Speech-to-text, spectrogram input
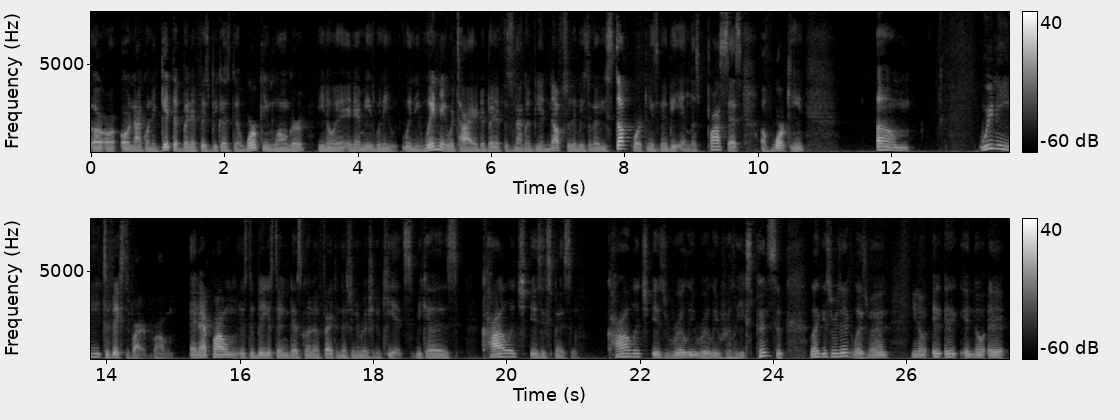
are, are, are not going to get the benefits because they're working longer. You know, and, and that means when they when they when they retire, the benefits are not going to be enough. So that means they're going to be stuck working. It's going to be an endless process of working. Um, we need to fix the problem, and that problem is the biggest thing that's going to affect the next generation of kids because college is expensive college is really, really, really expensive. Like it's ridiculous, man. You know, it, it you know, it,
